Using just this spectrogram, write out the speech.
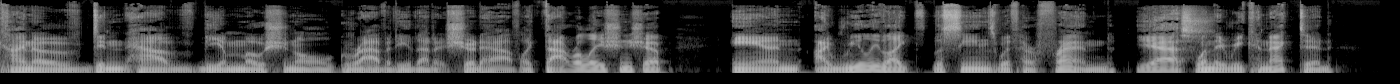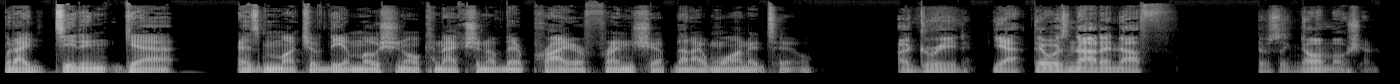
kind of didn't have the emotional gravity that it should have like that relationship and i really liked the scenes with her friend Yes. when they reconnected but i didn't get as much of the emotional connection of their prior friendship that i wanted to Agreed. Yeah. There was not enough. There was like no emotion.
